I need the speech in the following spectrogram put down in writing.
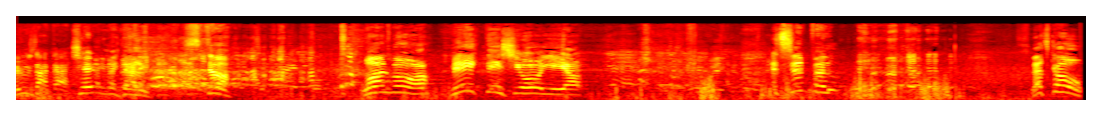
Who's that? That Cherry McNally. Stop. One more. Make this your year. It's simple. Let's go.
